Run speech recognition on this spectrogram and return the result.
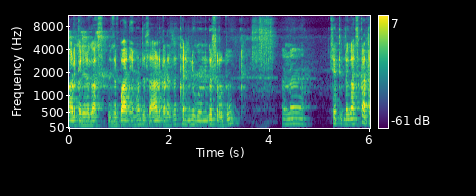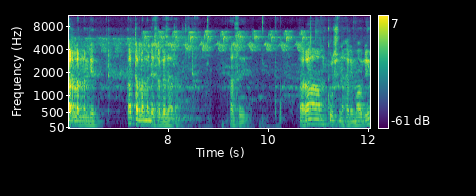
अडकलेला घास त्याचं पाणी आहे तसं अडकल्याचं खाली निघून घसरतो. आणि शेतीतला घास कातारला म्हणजे कातारला म्हणल्यासारखं झालं. असं आहे. रामकृष्ण हरी माऊली.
